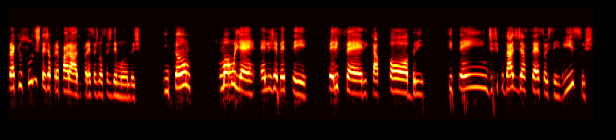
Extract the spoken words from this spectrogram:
para que o SUS esteja preparado para essas nossas demandas. Então, uma mulher LGBT, periférica, pobre, que tem dificuldade de acesso aos serviços,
